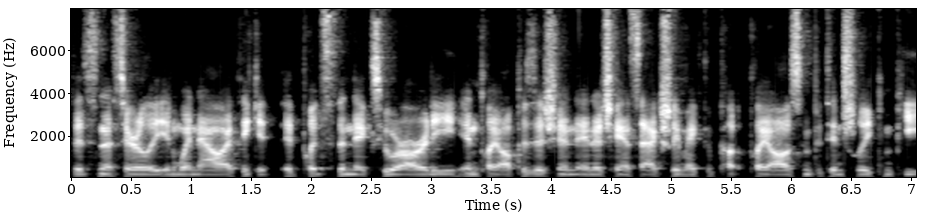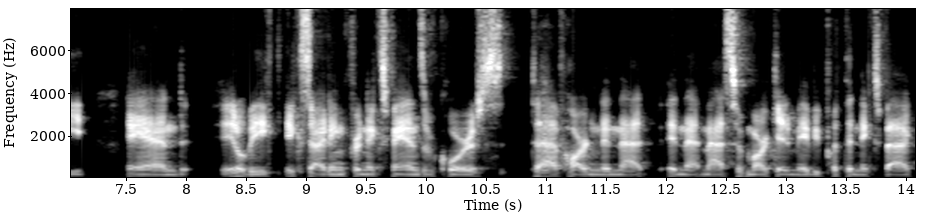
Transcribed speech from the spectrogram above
that's necessarily in win now, I think it, it puts the Knicks, who are already in playoff position, in a chance to actually make the playoffs and potentially compete. And it'll be exciting for Knicks fans, of course, to have Harden in that in that massive market and maybe put the Knicks back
